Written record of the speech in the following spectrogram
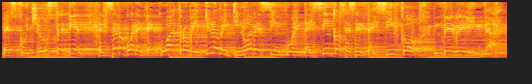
escuchó usted bien, el 044 2129 5565 de Belinda.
